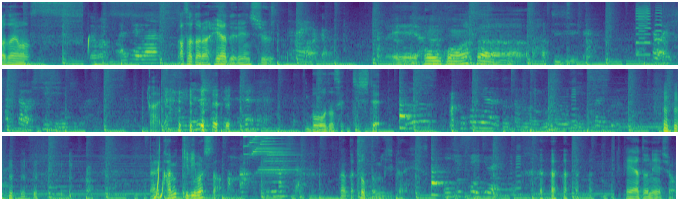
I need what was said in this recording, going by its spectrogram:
はようございますおはようございます。朝から部屋で練習はい。えー、香港朝8時明日は明日は7時に来ます。はい ボード設置してここにあると多分日本人いっぱい来ると思う。あれ髪切りました？あ、切りました。なんかちょっと短い20センチぐらい。ヘアドネーション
